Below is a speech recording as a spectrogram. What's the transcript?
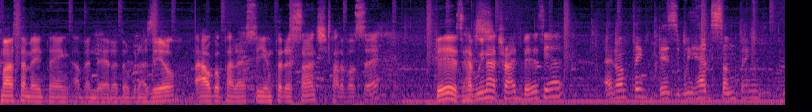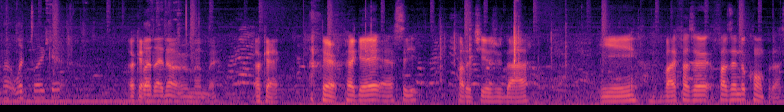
Mas também tem a bandeira do Brasil. Algo parece interessante para você? Biz, have we not tried Biz yet? I don't think this. We had something that looked like it, Okay. but I don't remember. Ok. Here, peguei esse para te ajudar. E vai fazer fazendo compras.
